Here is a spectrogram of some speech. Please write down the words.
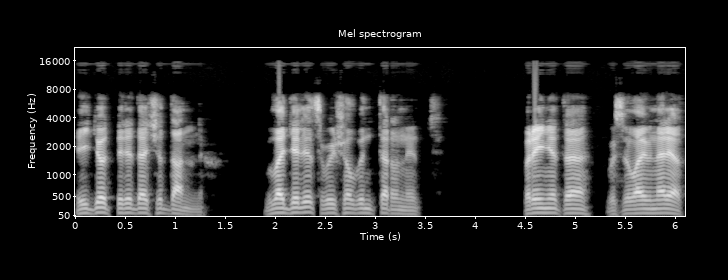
Идет передача данных. Владелец вышел в интернет. Принято. Высылаю наряд.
